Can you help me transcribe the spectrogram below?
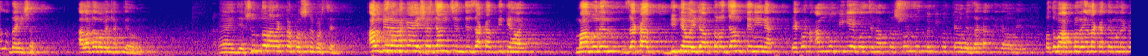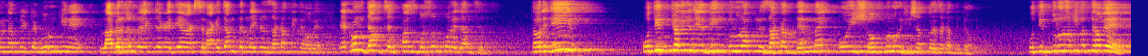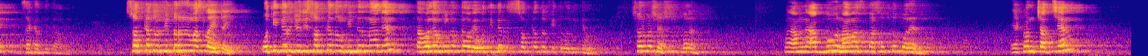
আলাদা হিসাব, আলাদাভাবে থাকতে হবে। হ্যাঁ যে সুন্দর আর একটা প্রশ্ন করছেন। আলবির এলাকায় এসে জানছেন যে জাকাত দিতে হয়। মা বোনের জাকাত দিতে হয়, এটা আপনারা জানতেনই না। এখন আম্মু কি গিয়ে বলছেন, আপনার তো কি করতে হবে? জাকাত দিতে হবে। অথবা আপনার এলাকাতে মনে করেন আপনি একটা গরু কিনে লাভের জন্য এক জায়গায় দিয়ে রাখছেন, আগে জানতেন না এটা জাকাত দিতে হবে। এখন জানছেন, পাঁচ বছর পরে জানছেন। তাহলে এই অতীতকালের যে দিনগুলোর আপনি জাকাত দেন নাই, ওই সবগুলোর হিসাব করে জাকাত দিতে হবে। অতীতগুলোরও কি করতে হবে? জাকাত দিতে হবে। সৎকাতুল ফিতরের মাসলা এটাই। অতীতের যদি সৎকাতুল ফিতর না দেন, তাহলেও কি করতে হবে? অতীতের সৎকাতুল ফিতরও দিতে হবে। সর্বশেষ, বলেন। আপনি আব্বু নামাজ পাঁচত্ব পড়েন। এখন চাচ্ছেন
